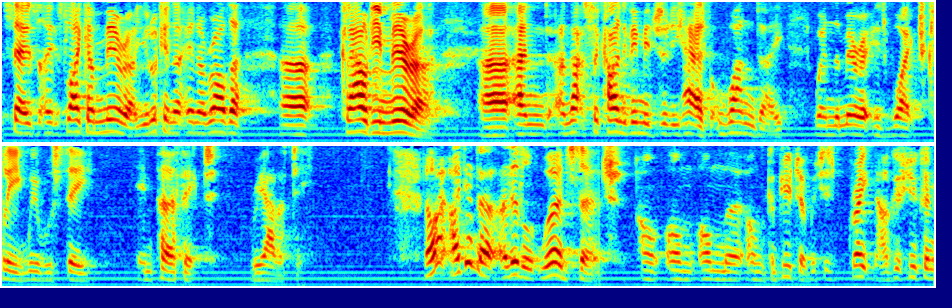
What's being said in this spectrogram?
says, it's like a mirror. You look in a, in a rather uh, cloudy mirror, uh, and, and that's the kind of image that he has. But one day, when the mirror is wiped clean, we will see imperfect reality. Now, I, I did a, a, little word search on, on, on, the, on the computer, which is great now because you can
